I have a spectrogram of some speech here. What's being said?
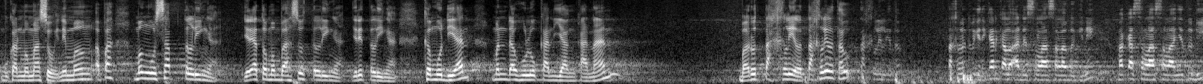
bukan memasuh, ini meng, apa? mengusap telinga. Jadi atau membasuh telinga. Jadi telinga. Kemudian mendahulukan yang kanan baru tahlil. Tahlil tahu tahlil itu? Tahlil begini kan kalau ada sela-sela begini, maka sela-selanya itu di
